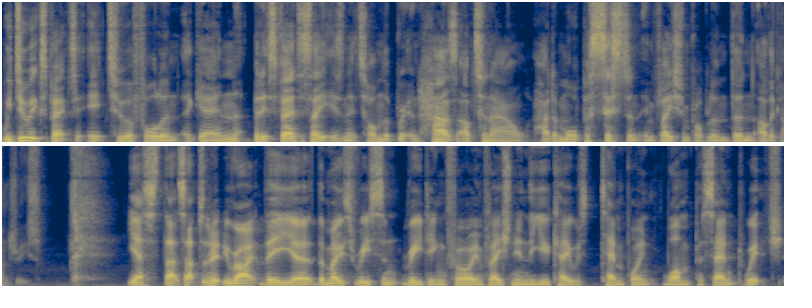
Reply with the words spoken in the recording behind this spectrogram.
We do expect it to have fallen again, but it's fair to say, isn't it, Tom, that Britain has, up to now, had a more persistent inflation problem than other countries? Yes, that's absolutely right. The uh, the most recent reading for inflation in the UK was 10.1 percent, which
